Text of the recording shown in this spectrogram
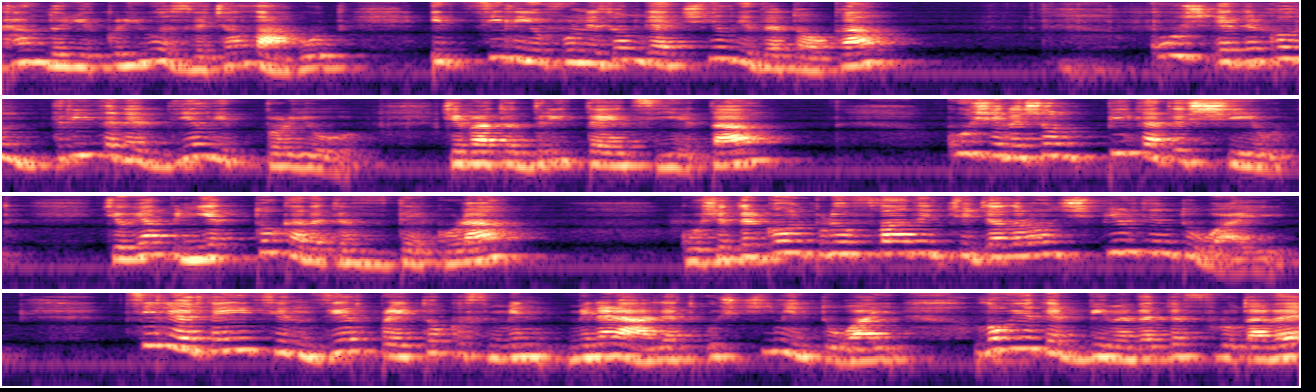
ka ndonjë krijues veç Allahut, i cili ju furnizon nga qielli dhe toka? Kush e dërgon dritën e diellit për ju, që me atë dritë të ecë jeta? Kush i lëshon pikat e shiut, që u japin jetë tokave të vdekura? Kush e dërgon për ju flladin që gjallëron shpirtin tuaj? Cili është ai që nxjerr prej tokës mineralet, ushqimin tuaj, llojet e bimëve, të frutave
